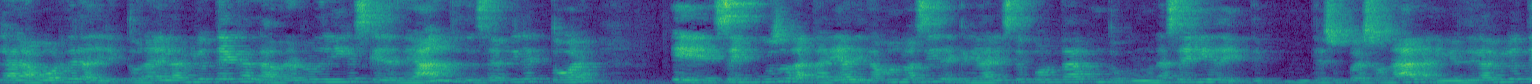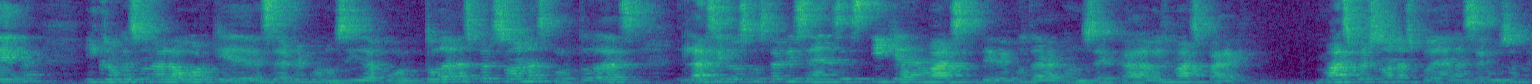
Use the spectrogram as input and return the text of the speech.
la labor de la directora de la biblioteca, Laura Rodríguez, que desde antes de ser directora eh, se impuso la tarea, digámoslo así, de crear este portal junto con una serie de, de, su personal a nivel de la biblioteca y creo que es una labor que debe ser reconocida por todas las personas, por todas las y los costarricenses y que además debemos dar a conocer cada vez más para que más personas puedan hacer uso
